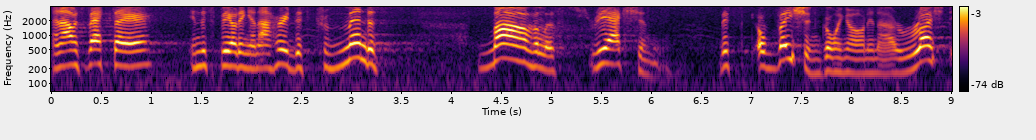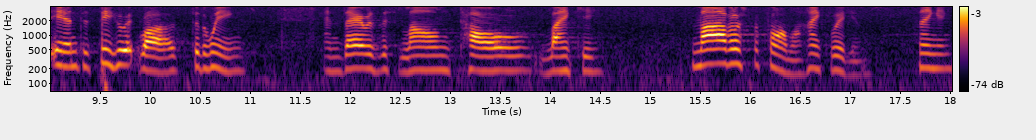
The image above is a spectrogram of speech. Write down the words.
And I was back there in this building and I heard this tremendous, marvelous reaction this ovation going on, and I rushed in to see who it was to the wings. And there was this long, tall, lanky, marvelous performer, Hank Williams, singing.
